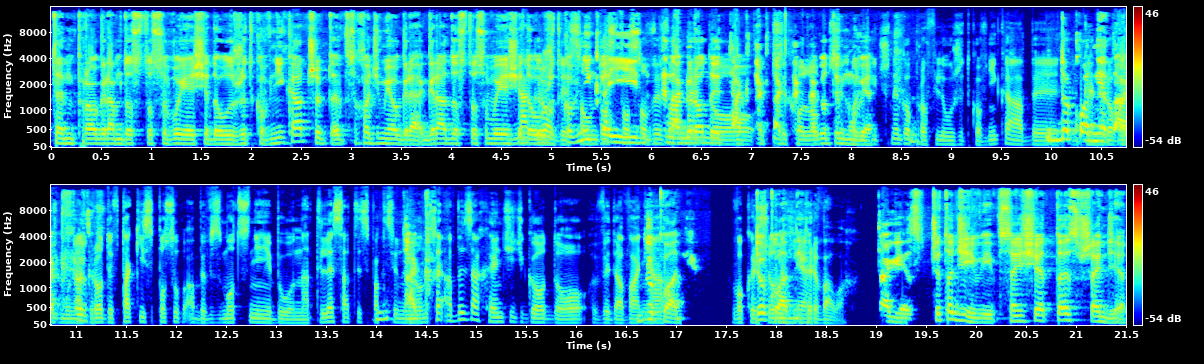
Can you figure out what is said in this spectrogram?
ten program dostosowuje się do użytkownika, czy chodzi mi o grę? Gra dostosowuje się nagrody do użytkownika i te nagrody, do tak, tak, tak, tak, o tym mówię. profilu użytkownika, aby Dokładnie generować tak. mu nagrody w taki sposób, aby wzmocnienie było na tyle satysfakcjonujące, tak. aby zachęcić go do wydawania Dokładnie w określonych Dokładnie. interwałach. Tak jest. Czy to dziwi? W sensie to jest wszędzie.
